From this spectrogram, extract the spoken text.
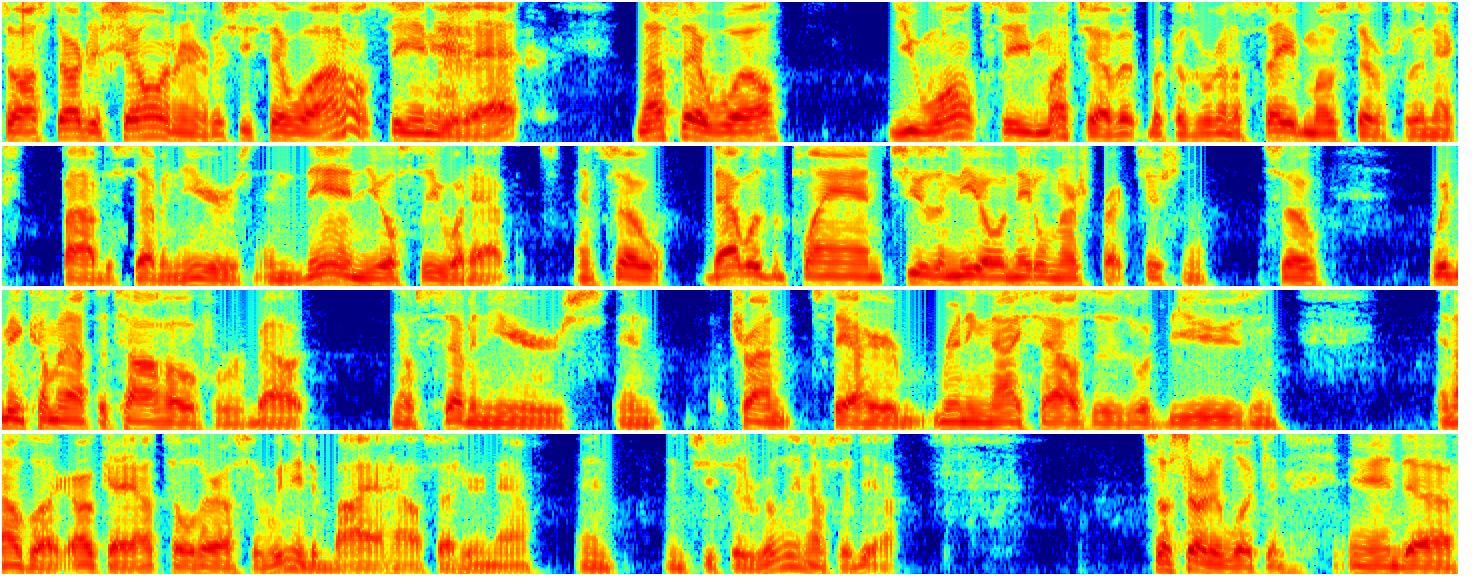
so I started showing her, but she said, Well, I don't see any of that. And I said, Well, you won't see much of it because we're going to save most of it for the next five to seven years, and then you'll see what happens. And so that was the plan. She was a needle needle nurse practitioner, so we'd been coming out to Tahoe for about you know seven years and trying to stay out here renting nice houses with views and and I was like, okay. I told her, I said, we need to buy a house out here now, and and she said, really? And I said, yeah. So I started looking, and uh,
